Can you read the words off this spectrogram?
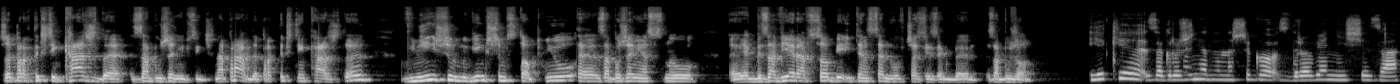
że praktycznie każde zaburzenie psychiczne, naprawdę praktycznie każde, w mniejszym lub większym stopniu te zaburzenia snu e, jakby zawiera w sobie i ten sen wówczas jest jakby zaburzony. Jakie zagrożenia dla naszego zdrowia niesie za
